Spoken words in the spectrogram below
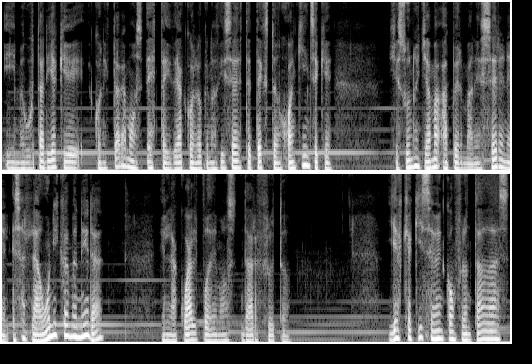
Y me gustaría que conectáramos esta idea con lo que nos dice este texto en Juan 15, que Jesús nos llama a permanecer en Él. Esa es la única manera en la cual podemos dar fruto. Y es que aquí se ven confrontadas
